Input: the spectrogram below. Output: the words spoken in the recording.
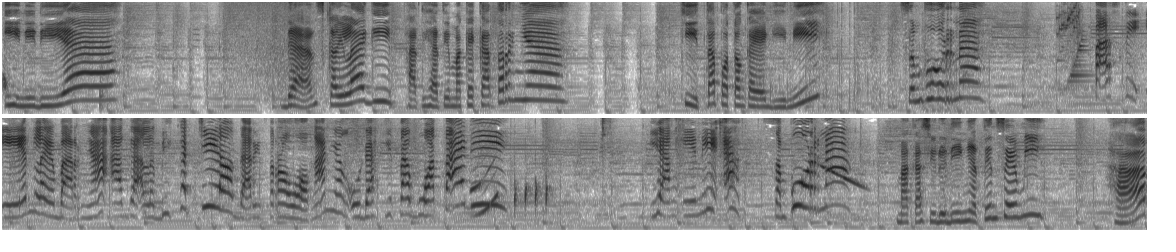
Ini dia. Dan sekali lagi, hati-hati pakai cutternya. Kita potong kayak gini. Sempurna. Pastiin lebarnya agak lebih kecil dari terowongan yang udah kita buat tadi. Yang ini ah, sempurna. Makasih udah diingetin, Semi. Hap,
